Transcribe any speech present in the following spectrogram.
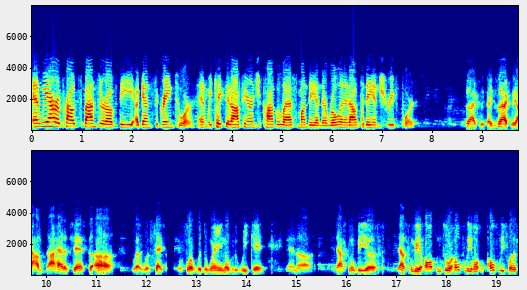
And we are a proud sponsor of the Against the Grain tour, and we kicked it off here in Chicago last Monday, and they're rolling it out today in Shreveport. Exactly, exactly. I I had a chance to uh well, well text and forth with Dwayne over the weekend, and uh that's gonna be a that's gonna be an awesome tour. Hopefully, on- hopefully for the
